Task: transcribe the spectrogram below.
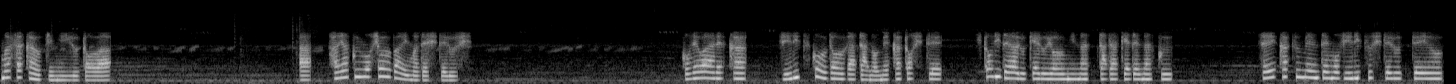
まさかうちにいるとは。あ、早くも商売までしてるし。これはあれか、自立行動型のメカとして、一人で歩けるようになっただけでなく、生活面でも自立してるっていう。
